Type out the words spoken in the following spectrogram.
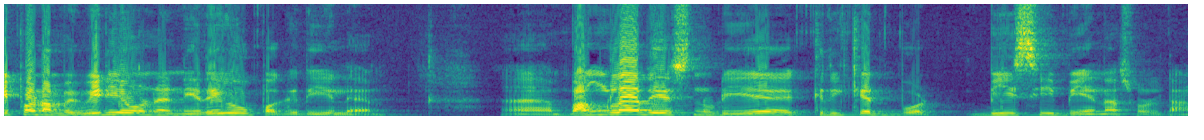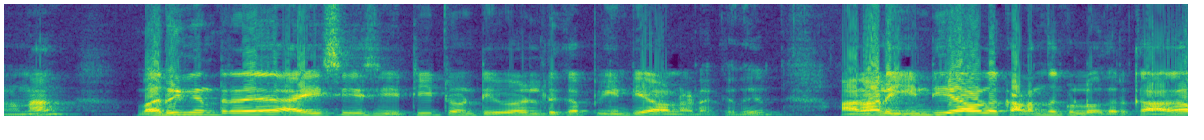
இப்போ நம்ம வீடியோவோட நிறைவு பகுதியில் பங்களாதேஷினுடைய கிரிக்கெட் போர்ட் பிசிபி என்ன சொல்லிட்டாங்கன்னா வருகின்ற ICC T twenty World Cup இந்தியாவில் நடக்குது. அதனால் இந்தியாவில் கலந்து கொள்வதற்காக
